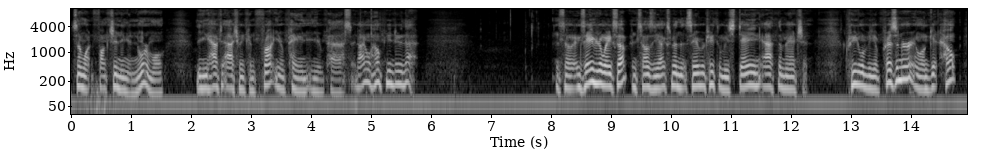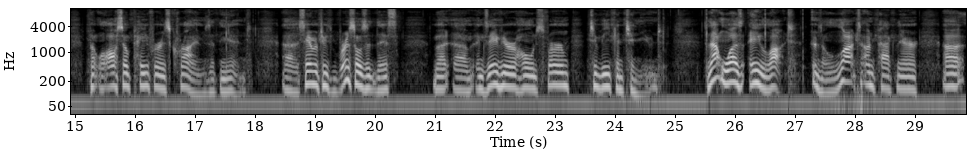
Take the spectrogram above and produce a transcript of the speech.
somewhat functioning and normal, then you have to actually confront your pain in your past, and I will help you do that. And so Xavier wakes up and tells the X-Men that Sabretooth will be staying at the mansion. Creed will be a prisoner and will get help, but will also pay for his crimes at the end. Uh, Sabretooth bristles at this but um, Xavier holds firm to be continued. So that was a lot. There's a lot to unpack there. Uh,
